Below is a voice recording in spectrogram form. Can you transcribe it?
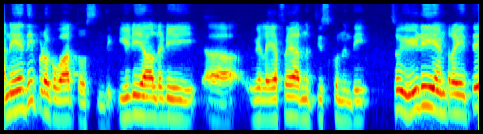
అనేది ఇప్పుడు ఒక వార్త వస్తుంది. ఈడీ ఆల్రెడీ వీళ్ళ ఎఫ్ఐఆర్ని తీసుకునింది. సో ఈడీ ఎంటర్ అయితే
